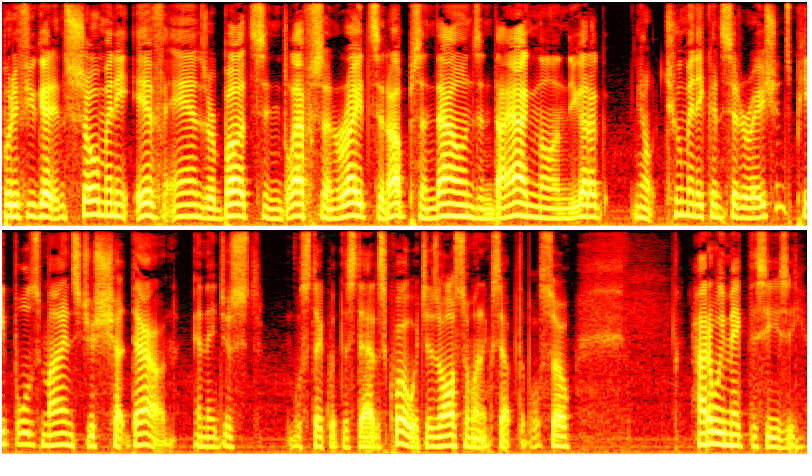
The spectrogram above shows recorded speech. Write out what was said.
But if you get in so many if, ands, or buts, and lefts and rights, and ups and downs, and diagonal, and you got to, you know, too many considerations, people's minds just shut down and they just will stick with the status quo, which is also unacceptable. So, how do we make this easy?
